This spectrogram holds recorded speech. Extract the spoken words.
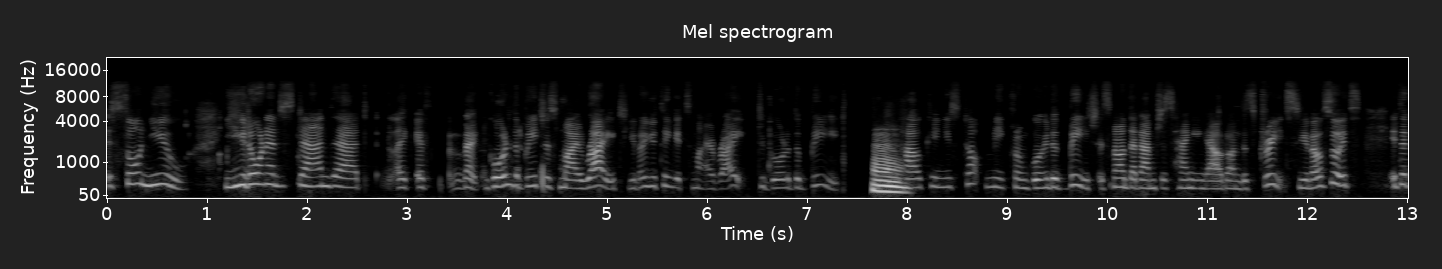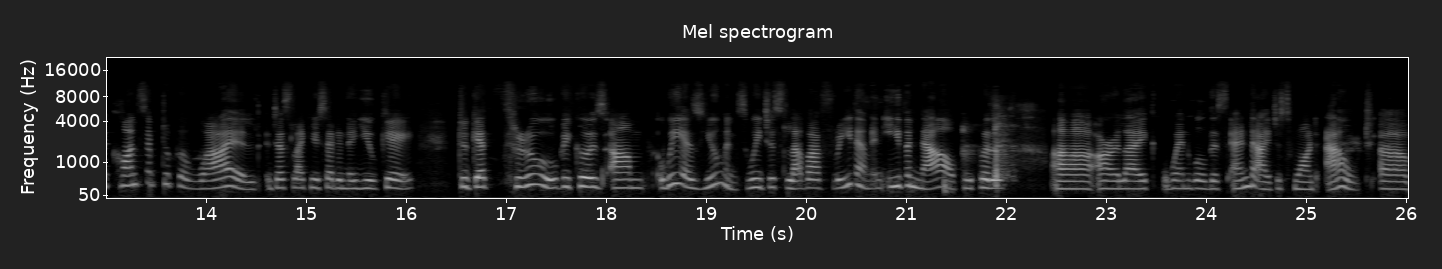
is so new. You don't understand that like if like going to the beach is my right you know you think it's my right to go to the beach. Mm. how can you stop me from going to the beach? It's not that i'm just hanging out on the streets you know? So it's it's a concept took a while just like you said in the uk to get through because um, we as humans we just love our freedom. And even now people uh, are like when will this end i just want out uh,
